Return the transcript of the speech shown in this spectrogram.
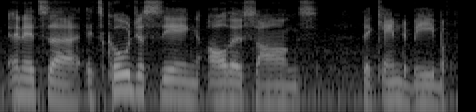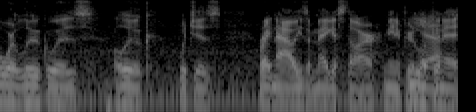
and it's uh it's cool just seeing all those songs that came to be before Luke was Luke, which is right now he's a megastar. I mean, if you're Yeah. looking at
